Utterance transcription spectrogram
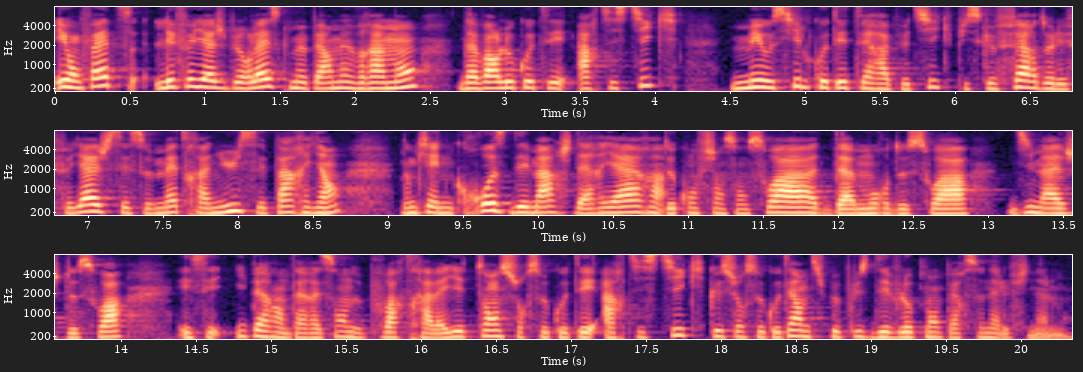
Et en fait, l'effeuillage burlesque me permet vraiment d'avoir le côté artistique, mais aussi le côté thérapeutique, puisque faire de l'effeuillage, c'est se mettre à nu, c'est pas rien. Donc il y a une grosse démarche derrière de confiance en soi, d'amour de soi, d'image de soi, et c'est hyper intéressant de pouvoir travailler tant sur ce côté artistique que sur ce côté un petit peu plus développement personnel finalement.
